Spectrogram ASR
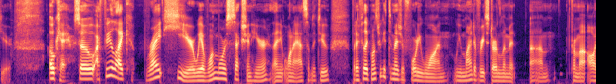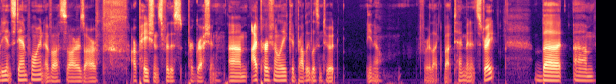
here. Okay so i feel like right here we have one more section here that i want to add something to but i feel like once we get to measure 41 we might have reached our limit um, from an audience standpoint of far as our our patience for this progression. Um, I personally could probably listen to it, you know, for like about ten minutes straight, but um,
